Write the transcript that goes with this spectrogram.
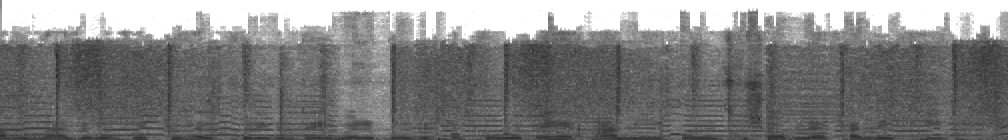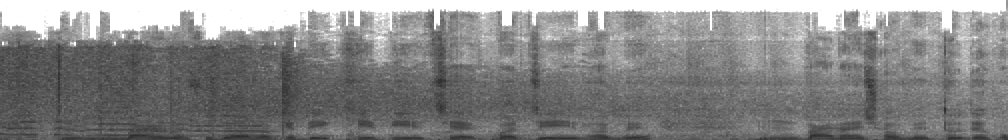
আমি মাঝে মাঝে একটু হেল্প করি কিন্তু এবারের প্রজেক্টটা পুরোটাই আমিই করেছি সব লেখালেখি। উম, বানানো শুধু আমাকে দেখিয়ে দিয়েছে একবার যে এইভাবে বানায় সবে। তো দেখো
